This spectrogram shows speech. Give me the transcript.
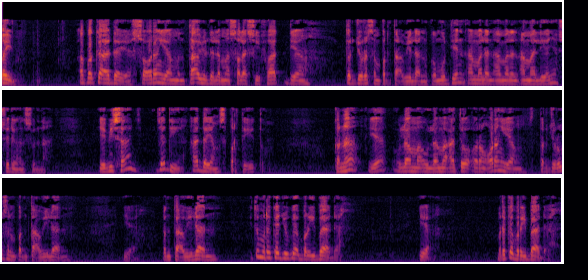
Taib. Apakah ada ya seorang yang mentakwil dalam masalah sifat dia terjurus pentakwilan kemudian amalan-amalan amaliannya sesuai dengan sunnah? Ya bisa jadi ada yang seperti itu. Karena ya ulama-ulama atau orang-orang yang terjerumus dalam pentakwilan, ya pentakwilan itu mereka juga beribadah. Ya, mereka beribadah.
